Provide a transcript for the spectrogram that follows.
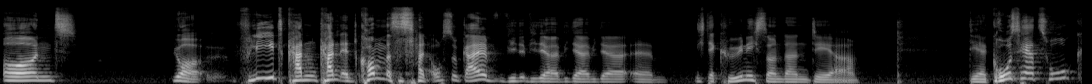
Und ja, flieht, kann, kann entkommen. Es ist halt auch so geil, wie, wie der, wie der, wie der, ähm, nicht der König, sondern der, der Großherzog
